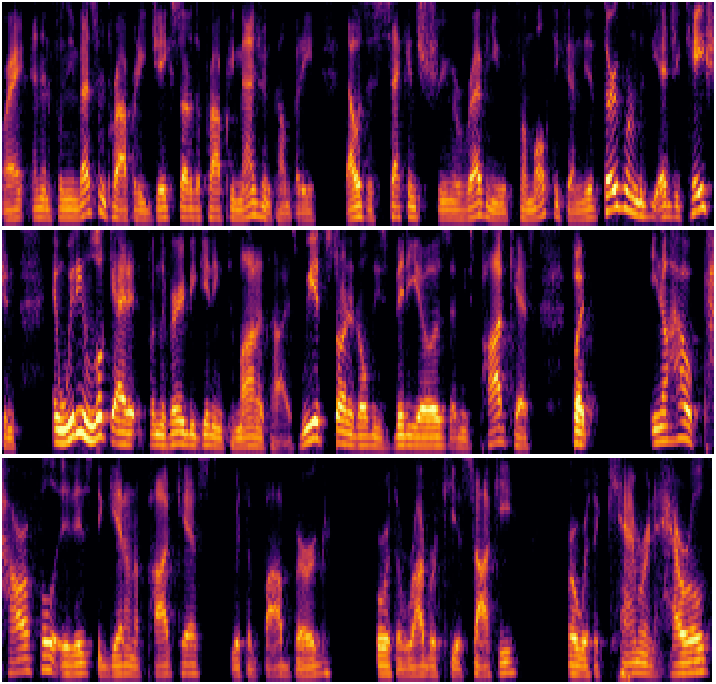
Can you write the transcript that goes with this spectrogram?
right? And then from the investment property, Jake started the property management company. That was a second stream of revenue from multifamily. The third one was the education. And we didn't look at it from the very beginning to monetize. We had started all these videos and these podcasts, but you know how powerful it is to get on a podcast with a Bob Burg or with a Robert Kiyosaki or with a Cameron Herold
